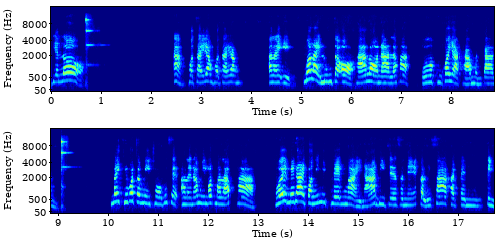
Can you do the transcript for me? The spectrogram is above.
เยลโล่อะพอใจยังพอใจยังอะไรอีก เมื่อไหร่ลุงจะออกคะรอนานแล้วค่ะ เออครูก็อยากถามเหมือนกัน ไม่คิดว่าจะมีโชว์พิเศษอะไรนะ มีรถมารับค่ะ เฮ้ย ไม่ได้ตอนนี้มีเพลงใหม่นะดีเจสเนกกับลิซ่าใครเป็นติ่ง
